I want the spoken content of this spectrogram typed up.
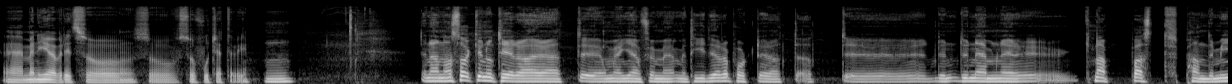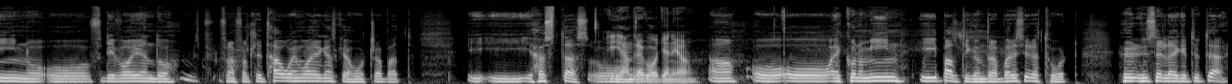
Men i övrigt så, så, så fortsätter vi. Mm. En annan sak jag noterar är att om jag jämför med, med tidigare rapporter att, att du, du, nämner knappast pandemin och, och, för det var ju ändå, framförallt Litauen var ju ganga hårt drabbat i, i höstas. Och, I andra vågen ja. Ja, och, och, ekonomin i Baltikum drabbades ju rätt hårt. Hur, hur ser läget ut där?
